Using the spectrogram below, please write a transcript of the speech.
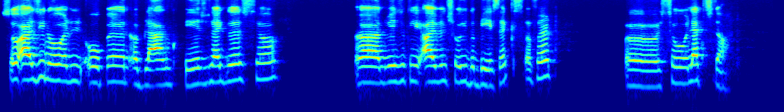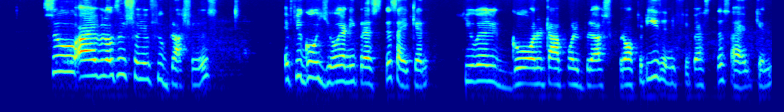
So as you know, it'll open a blank page like this here. And basically, I will show you the basics of it. Uh, so let's start. So I will also show you a few brushes. If you go here and you press this icon, you will go on a tab called brush properties and if you press this icon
